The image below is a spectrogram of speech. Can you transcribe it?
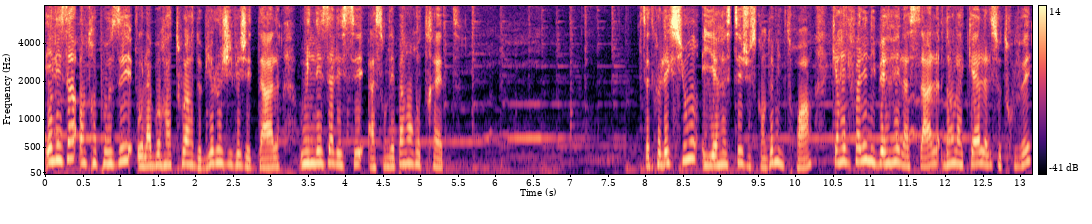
et les a entreposées au laboratoire de biologie végétale où il les a laissées à son départ en retraite. Cette collection y est restée jusqu'en 2003 car il fallait libérer la salle dans laquelle elle se trouvait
